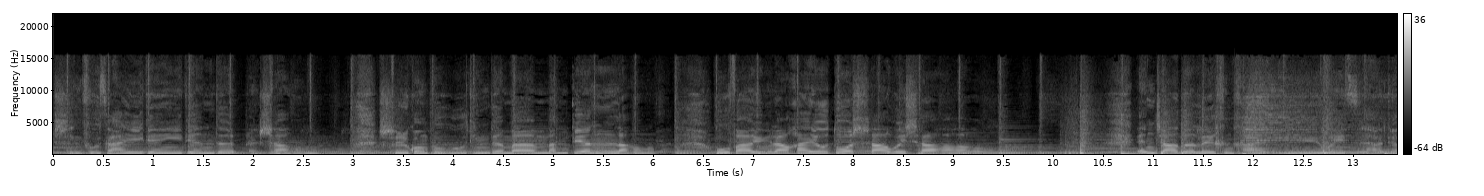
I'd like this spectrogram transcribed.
幸福在一点一点的燃烧，时光不停的慢慢变老，无法预料还有多少微笑。眼角的泪痕还未擦掉，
